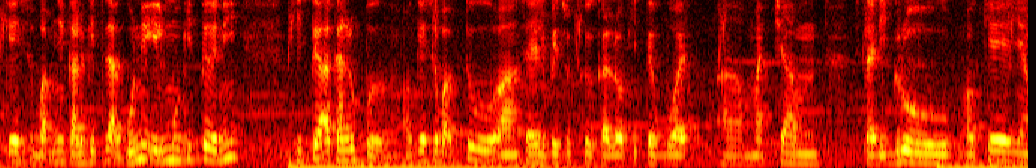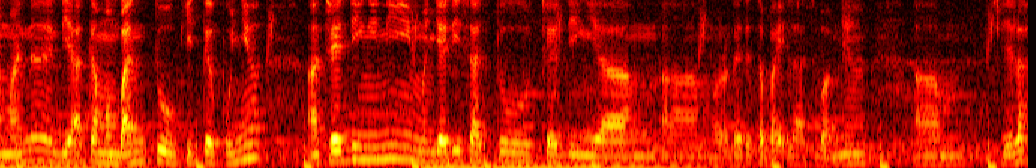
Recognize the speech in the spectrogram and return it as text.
Okay sebabnya kalau kita tak guna ilmu kita ni kita akan lupa. Okey sebab tu uh, saya lebih suka kalau kita buat uh, macam study group okey yang mana dia akan membantu kita punya uh, trading ini menjadi satu trading yang um, orang kata terbaik lah sebabnya um, yalah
